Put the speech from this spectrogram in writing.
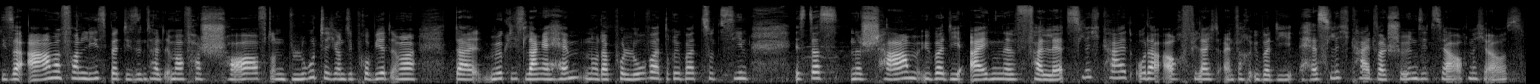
Diese Arme von Lisbeth, die sind halt immer verschorft und blutig und sie probiert immer, da möglichst lange Hemden oder Pullover drüber zu ziehen. Ist das eine Scham über die eigene Verletzlichkeit oder auch vielleicht einfach über die Hässlichkeit? Weil schön sieht es ja auch nicht aus.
